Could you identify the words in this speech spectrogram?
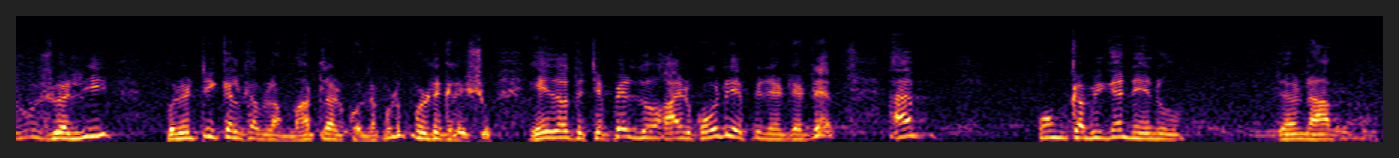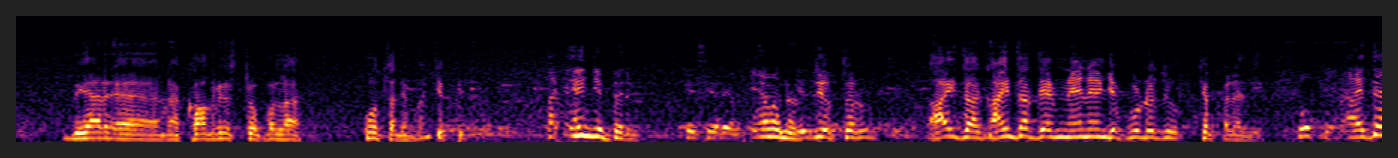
యూజువల్లీ పొలిటికల్గా మనం మాట్లాడుకున్నప్పుడు పొలిటికల్ ఇష్యూ ఏదైతే చెప్పేది ఆయనకు ఒకటి చెప్పింది ఏంటంటే ఐఎమ్ హోమ్ కమింగ్గా నేను నా బీఆర్ నా కాంగ్రెస్ లోపల పోతానేమని చెప్పింది. ఏం చెప్పారు? కేసీఆర్ ఏం- ఏమన్నారు? ఎందుకు చెప్తారు? ఆయన ఆయన తర్వాత ఏం- నేనేం చెప్పుండొచ్చు చెప్పాను అది ఓకే అయితే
